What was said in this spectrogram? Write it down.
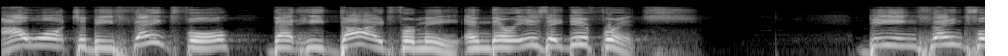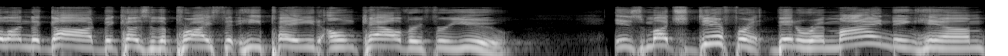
I want to be thankful that He died for me, and there is a difference. Being thankful unto God because of the price that He paid on Calvary for you is much different than reminding him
